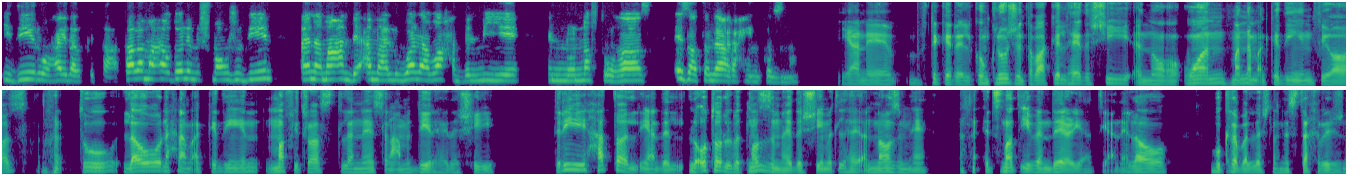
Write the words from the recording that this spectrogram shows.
يديروا هذا القطاع. طالما هدول مش موجودين أنا ما عندي أمل ولا واحد بالمية إنه النفط والغاز إذا طلع رح ينقذنا. يعني بفتكر ال conclusion تبع كل هذا الشيء إنه 1 منا مأكدين في غاز. 2 لو نحن مأكدين ما في trust للناس اللي عم تدير هذا الشيء. 3 حتى يعني الاطر اللي بتنظم هذا الشيء مثل هي الناظمة it's not even there yet يعني لو بكرة بلشنا نستخرج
